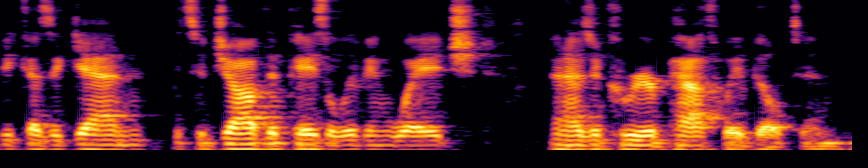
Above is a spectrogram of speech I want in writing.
because, again, it's a job that pays a living wage and has a career pathway built in.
